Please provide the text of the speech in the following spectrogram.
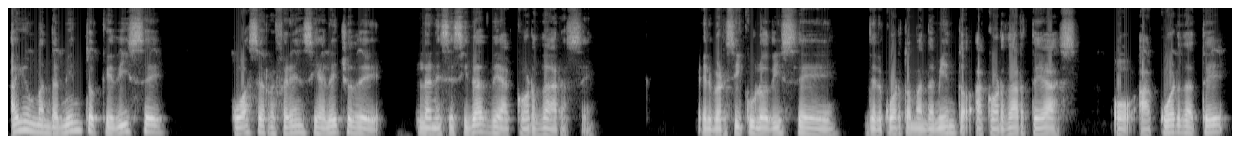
hay un mandamiento que dice o hace referencia al hecho de la necesidad de acordarse. El versículo dice del cuarto mandamiento, acordarte has o acuérdate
